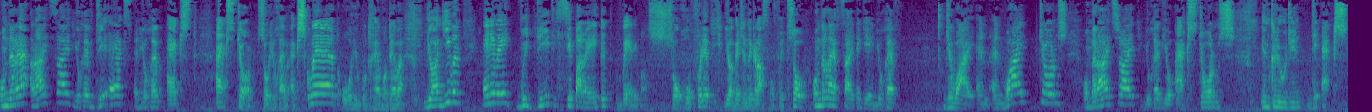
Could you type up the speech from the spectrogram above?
On the right side, you have dx and you have x x term. So you have x squared or you could have whatever you are given. Anyway, we did separated variables. So hopefully you are getting the grasp of it. So on the left side again, you have dy and, and y terms. On the right side, you have your x terms, including the x.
